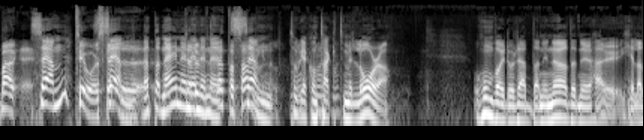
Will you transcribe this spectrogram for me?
Mar- sen, Tor, sen, du- vänta, nej, nej, nej, nej, nej. Sen tog jag kontakt med Laura. Och hon var ju då räddaren i nöden i det här hela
